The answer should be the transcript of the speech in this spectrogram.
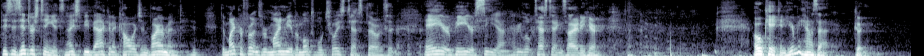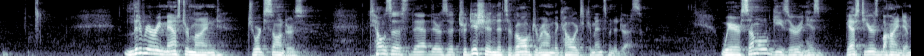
This is interesting. It's nice to be back in a college environment. It, the microphones remind me of a multiple choice test, though. Is it A or B or C? I'm having a little test anxiety here. Okay, can you hear me? How's that? Good. Literary mastermind George Saunders tells us that there's a tradition that's evolved around the college commencement address, where some old geezer in his best years behind him,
